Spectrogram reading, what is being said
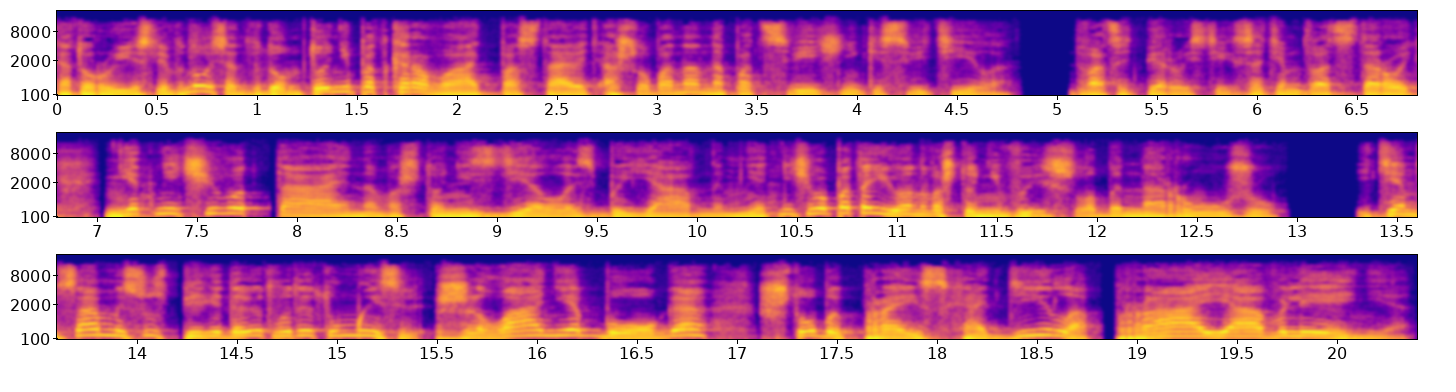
которую если вносят в дом, то не под кровать поставить, а чтобы она на подсвечнике светила. 21 стих. Затем 22. «Нет ничего тайного, что не сделалось бы явным, нет ничего потаенного, что не вышло бы наружу». И тем самым Иисус передает вот эту мысль. Желание Бога, чтобы происходило проявление,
